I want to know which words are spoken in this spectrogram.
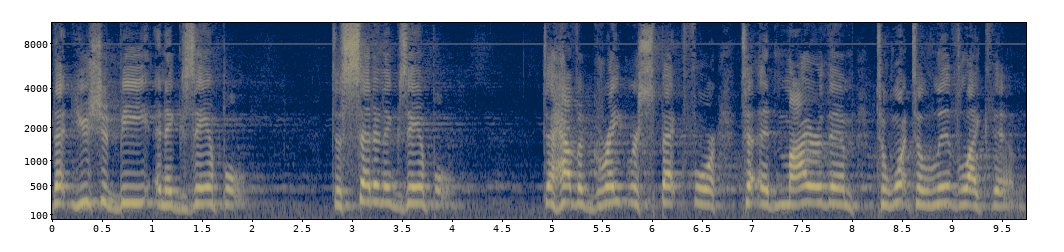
that you should be an example, to set an example, to have a great respect for, to admire them, to want to live like them.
